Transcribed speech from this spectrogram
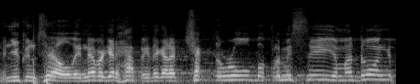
And you can tell they never get happy. They got to check the rule book. Let me see. Am I doing it?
